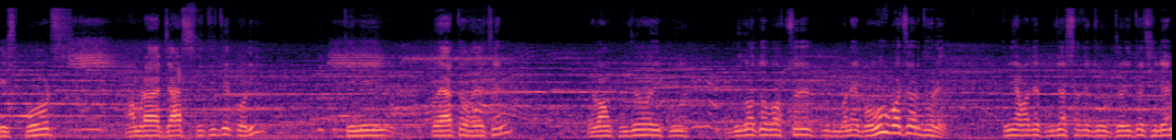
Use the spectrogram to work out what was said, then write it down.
এই স্পোর্টস আমরা যার স্মৃতিতে করি, তিনি প্রয়াত হয়েছেন এবং পুজো এই বিগত বছরের মানে বহু বছর ধরে তিনি আমাদের পূজার সাথে জড়িত ছিলেন।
